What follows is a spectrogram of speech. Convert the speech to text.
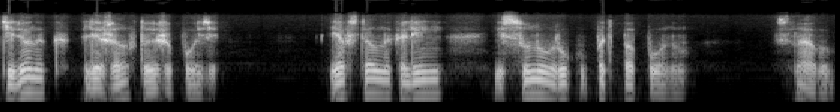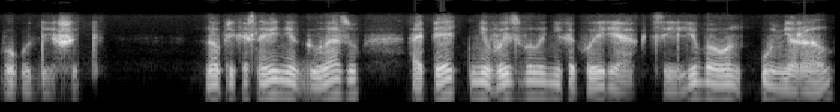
Теленок лежал в той же позе. Я встал на колени и сунул руку под попону. Слава богу, дышит. Но прикосновение к глазу опять не вызвало никакой реакции. Либо он умирал,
